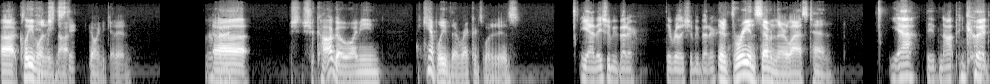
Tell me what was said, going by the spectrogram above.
Uh, Cleveland is not going to get in. Okay. Uh, Chicago, I mean, I can't believe their record's what it is. yeah, they should be better. They really should be better. They're three and seven in their last ten. Yeah, they've not been good.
